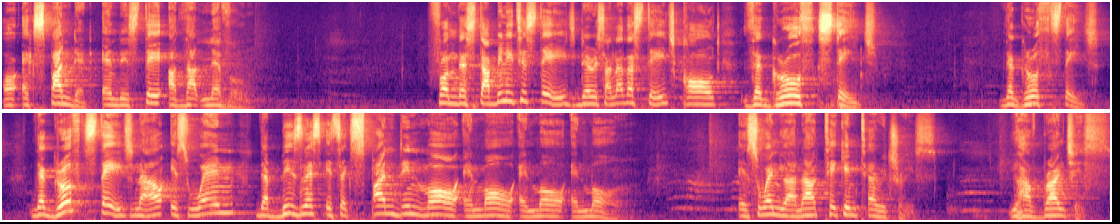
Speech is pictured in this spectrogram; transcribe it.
or expanded and they stay at that level. From the stability stage, there is another stage called the growth stage. The growth stage. The growth stage now is when the business is expanding more and more and more and more. It's when you are now taking territories. You have branches.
